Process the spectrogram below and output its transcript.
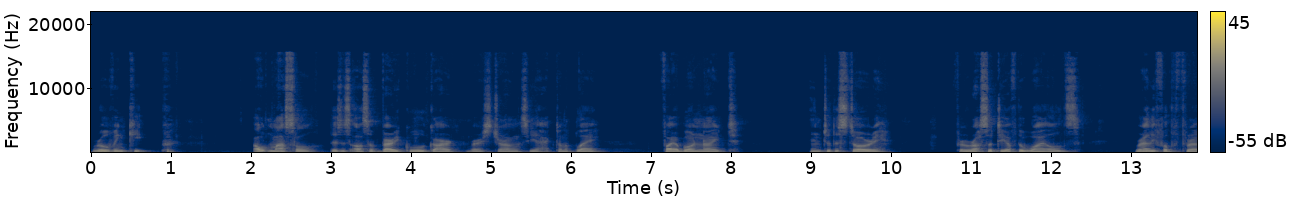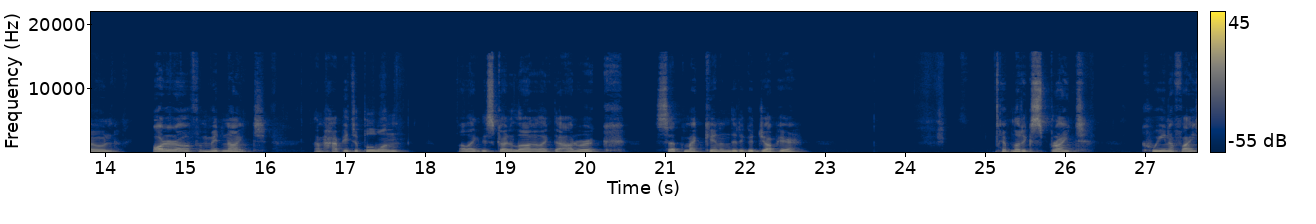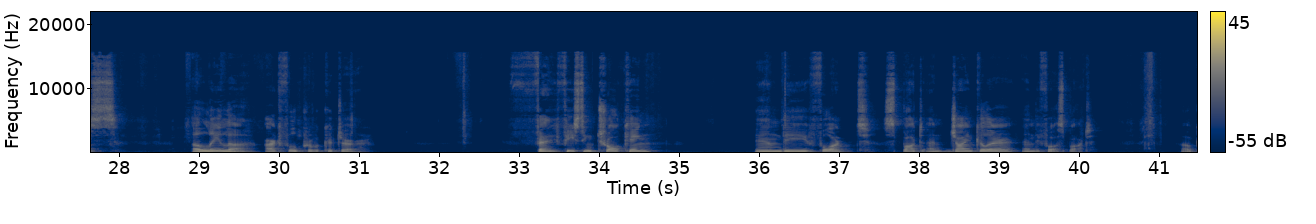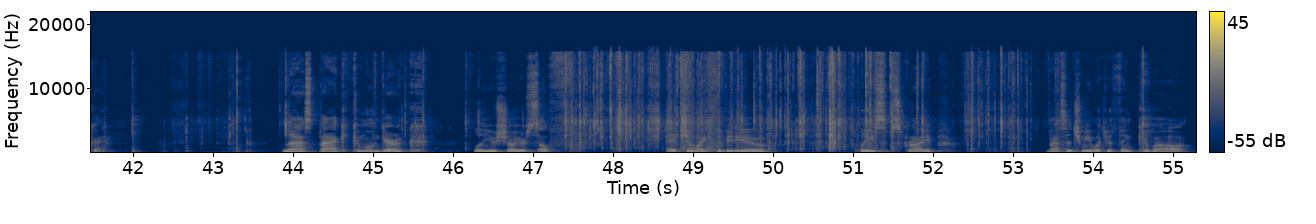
Roving Keep, Outmuscle, this is also very cool card, very strong, see a heck ton of play. Fireborn Knight, Into the Story, Ferocity of the Wilds, Rally for the Throne, Order of Midnight. I'm happy to pull one. I like this card a lot, I like the artwork. Seb McKinnon did a good job here. Hypnotic Sprite, Queen of Ice, Alela, Artful Provocateur, Fe Feasting Troll King in the full art spot and Giant Killer in the full spot. Okay. Last pack, come on Garruk, will you show yourself? If you liked the video, please subscribe Message me what you think about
